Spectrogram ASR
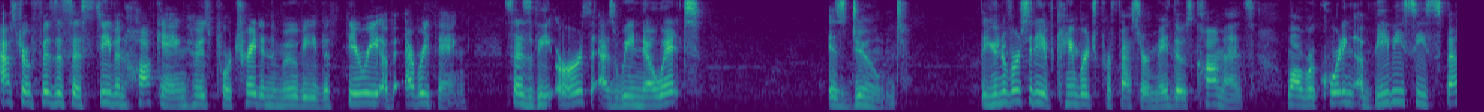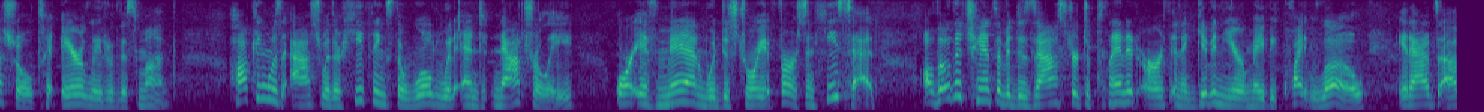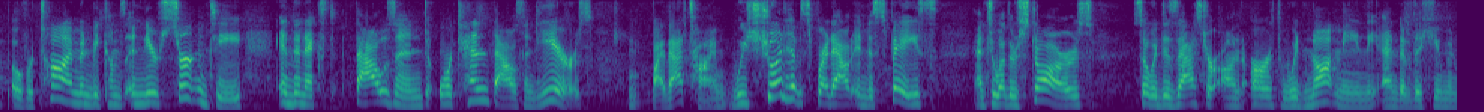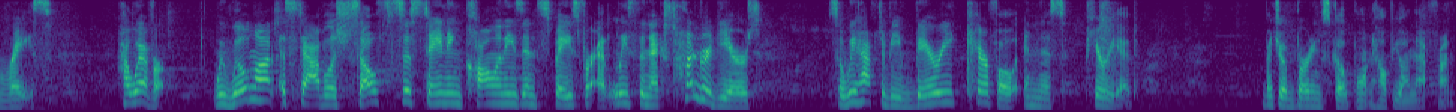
Astrophysicist Stephen Hawking, who's portrayed in the movie The Theory of Everything, says the Earth as we know it is doomed. The University of Cambridge professor made those comments while recording a BBC special to air later this month. Hawking was asked whether he thinks the world would end naturally or if man would destroy it first. And he said, although the chance of a disaster to planet Earth in a given year may be quite low, it adds up over time and becomes a near certainty in the next thousand or 10,000 years. By that time, we should have spread out into space and to other stars, so a disaster on Earth would not mean the end of the human race. However, we will not establish self sustaining colonies in space for at least the next hundred years, so we have to be very careful in this period. But your burning scope won't help you on that front.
